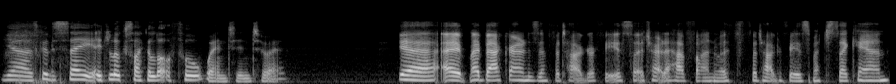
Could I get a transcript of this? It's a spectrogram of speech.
yeah, I was going to say it looks like a lot of thought went into it. Yeah, I, my background is in photography, so I try to have fun with photography as much as I can.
